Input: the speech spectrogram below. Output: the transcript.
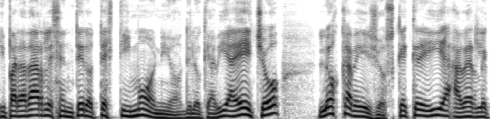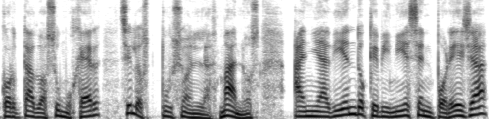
Y para darles entero testimonio de lo que había hecho, los cabellos que creía haberle cortado a su mujer se los puso en las manos, añadiendo que viniesen por ella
